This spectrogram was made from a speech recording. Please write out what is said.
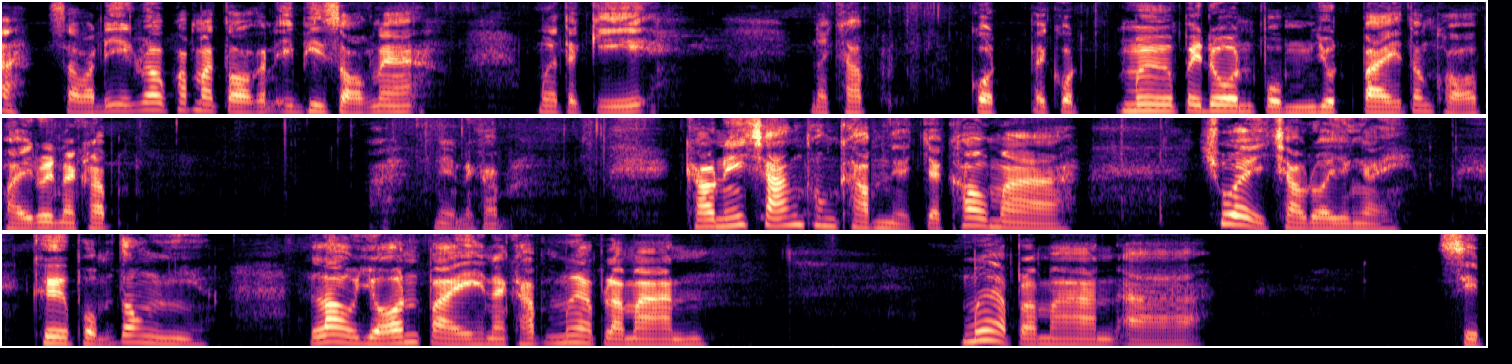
อะสวัสดีอีกรอบครับมาต่อกัน EP สองนะฮะเมื่อตะกี้นะครับ กดไปกดมือไปโดนปุ่มหยุดไปต้องขออภัยด้วยนะครับเนี่ยนะครับ คราวนี้ช้างทองคำเนี่ยจะเข้ามาช่วยชาวดอยยังไง คือผมต้องเล่าย้อนไปนะครับ เมื่อประมาณ เมื่อประมาณอ่าสิบ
